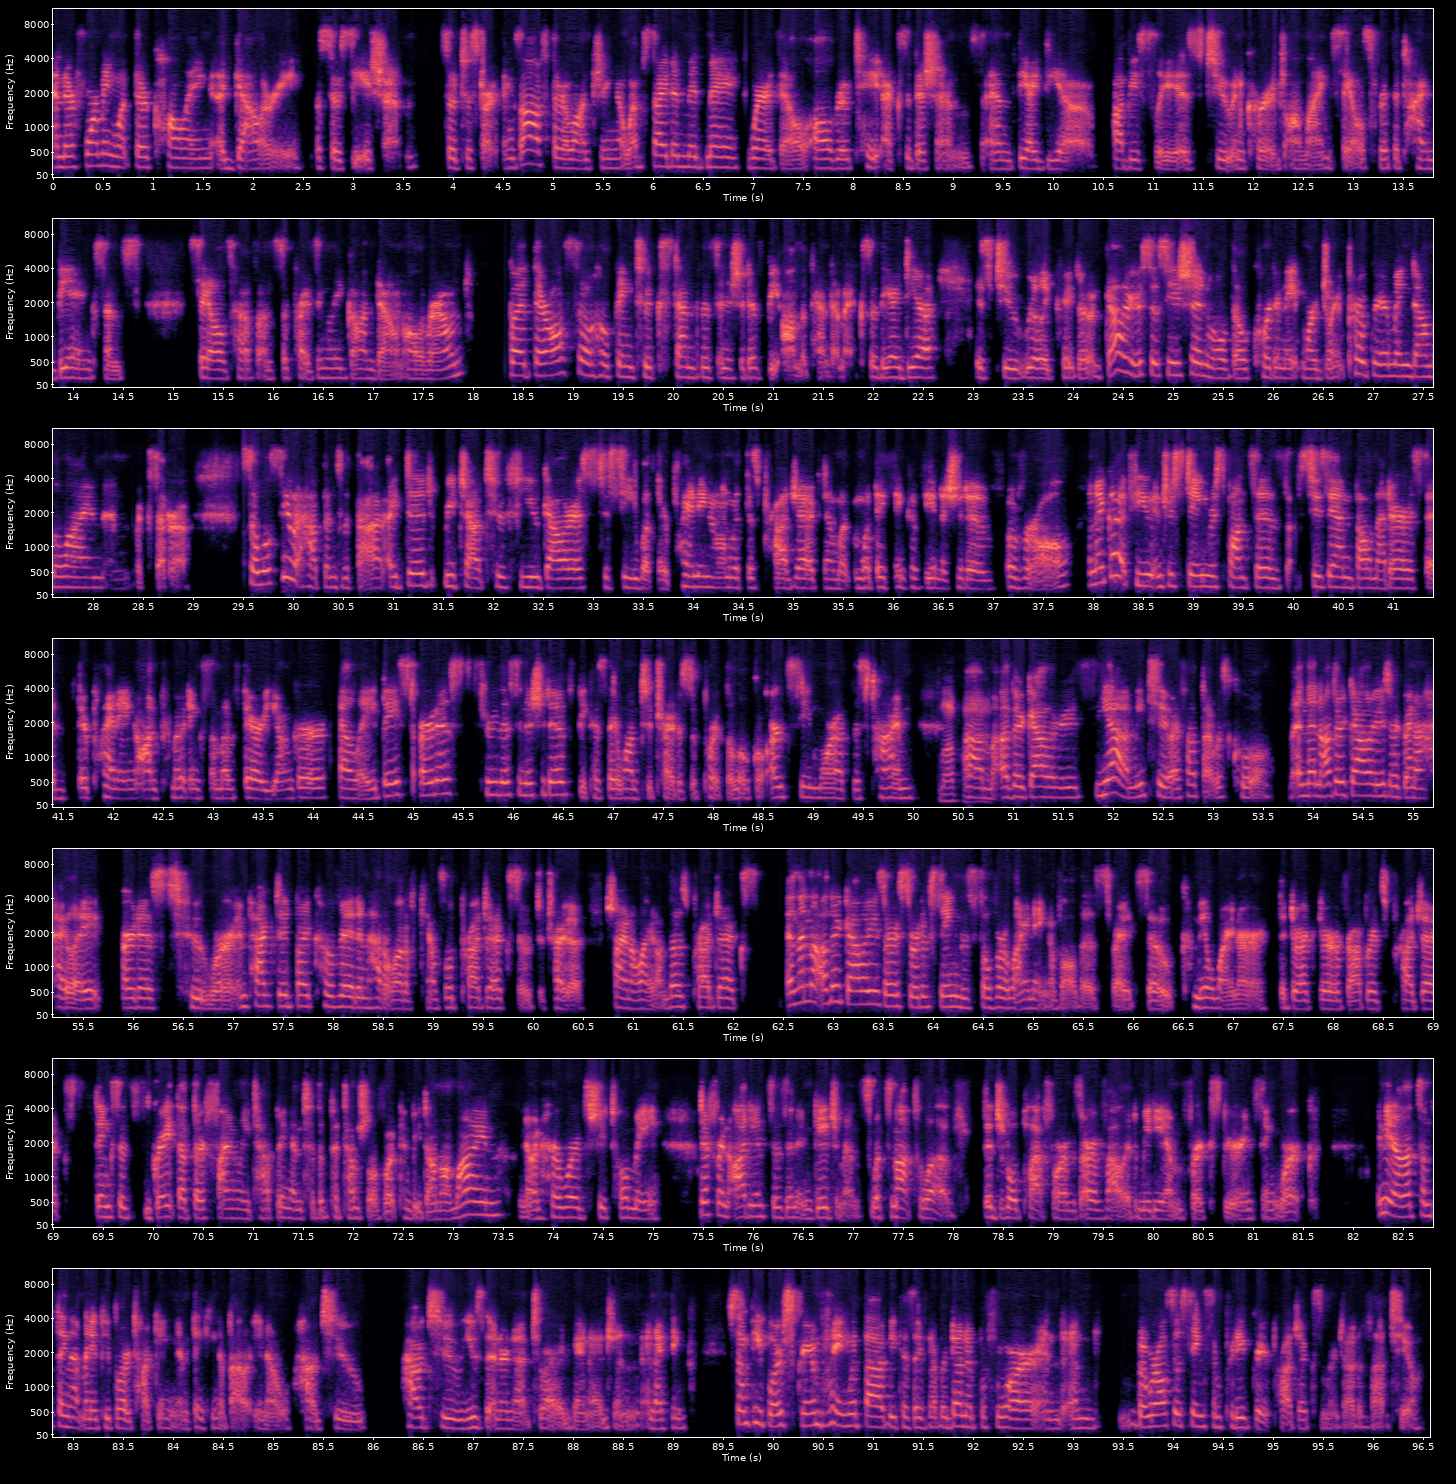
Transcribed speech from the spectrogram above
And they're forming what they're calling a gallery association. So, to start things off, they're launching a website in mid May where they'll all rotate exhibitions. And the idea, obviously, is to encourage online sales for the time being, since sales have unsurprisingly gone down all around but they're also hoping to extend this initiative beyond the pandemic. So the idea is to really create a gallery association where they'll coordinate more joint programming down the line and et cetera. So we'll see what happens with that. I did reach out to a few gallerists to see what they're planning on with this project and what, what they think of the initiative overall. And I got a few interesting responses. Susanne Vielmetter said they're planning on promoting some of their younger LA based artists through this initiative because they want to try to support the local art scene more at this time. Love that. Um, other galleries, yeah, me too. I thought that was cool. And then other galleries are going to highlight artists who were impacted by COVID and had a lot of canceled projects. So to try to shine a light on those projects. And then the other galleries are sort of seeing the silver lining of all this, right? So Camille Weiner, the director of Robert's projects, thinks it's great that they're finally tapping into the potential of what can be done online. You know, in her words, she told me different audiences and engagements, what's not to love. Digital platforms are a valid medium for experiencing work and you know that's something that many people are talking and thinking about you know how to how to use the internet to our advantage and and i think some people are scrambling with that because they've never done it before and and but we're also seeing some pretty great projects emerge out of that too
